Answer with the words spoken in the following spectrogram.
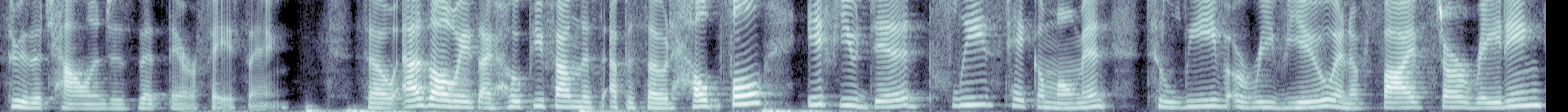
through the challenges that they're facing. So, as always, I hope you found this episode helpful. If you did, please take a moment to leave a review and a five star rating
